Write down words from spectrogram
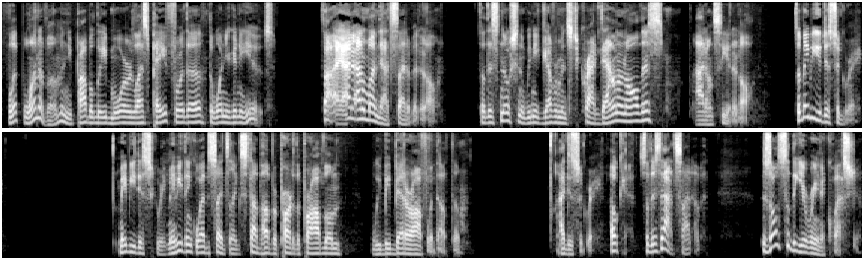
flip one of them, and you probably more or less pay for the, the one you're going to use. So I, I don't mind that side of it at all. So this notion that we need governments to crack down on all this, I don't see it at all. So maybe you disagree. Maybe you disagree. Maybe you think websites like StubHub are part of the problem. We'd be better off without them. I disagree. Okay, so there's that side of it. There's also the arena question.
